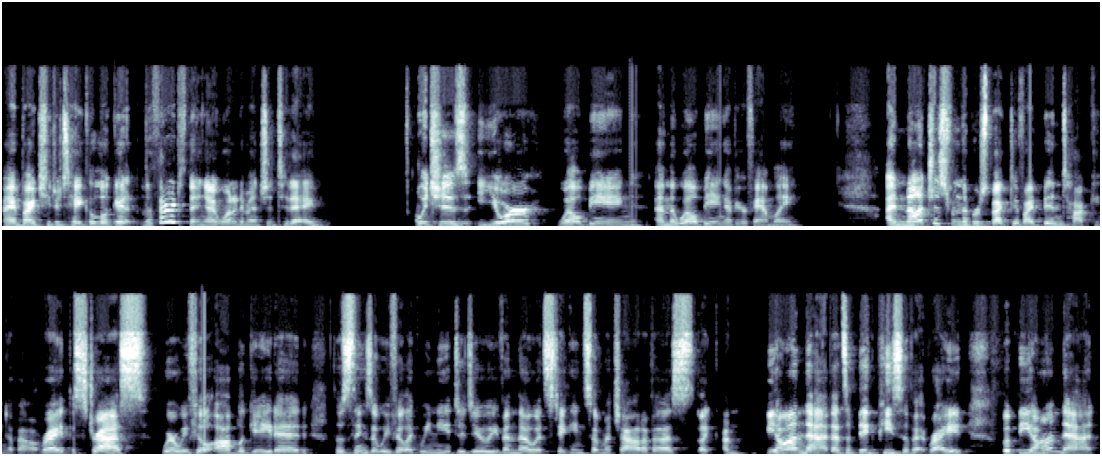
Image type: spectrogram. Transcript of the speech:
I invite you to take a look at the third thing I wanted to mention today, which is your well being and the well being of your family. And not just from the perspective I've been talking about, right? The stress, where we feel obligated, those things that we feel like we need to do, even though it's taking so much out of us. Like, I'm beyond that, that's a big piece of it, right? But beyond that,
